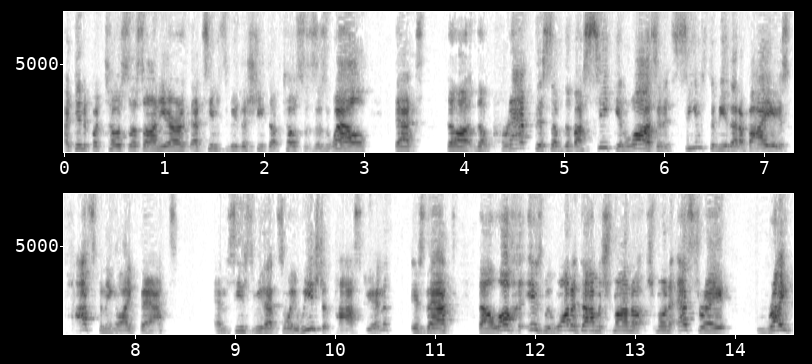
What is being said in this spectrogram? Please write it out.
I didn't put Tosfos on here. That seems to be the sheet of Tosfos as well. That the, the practice of the Vasikin was, and it seems to be that Abaye is poskening like that, and it seems to be that's the way we should poskin, is that the halacha is we want to daven Shemona, Shemona Esrei right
